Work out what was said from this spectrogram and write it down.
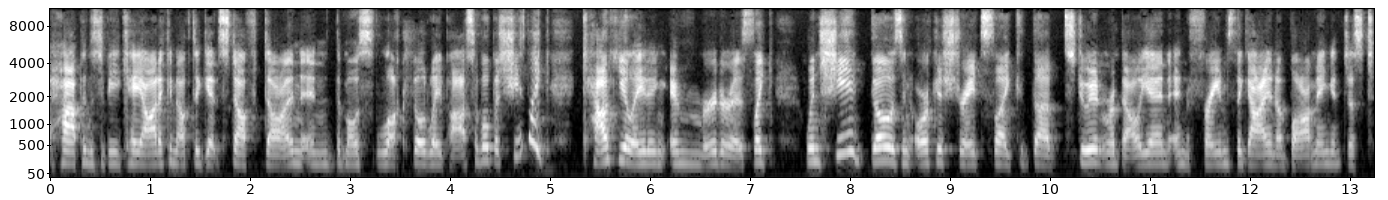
happens to be chaotic enough to get stuff done in the most luck filled way possible. But she's like calculating and murderous. Like when she goes and orchestrates like the student rebellion and frames the guy in a bombing and just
